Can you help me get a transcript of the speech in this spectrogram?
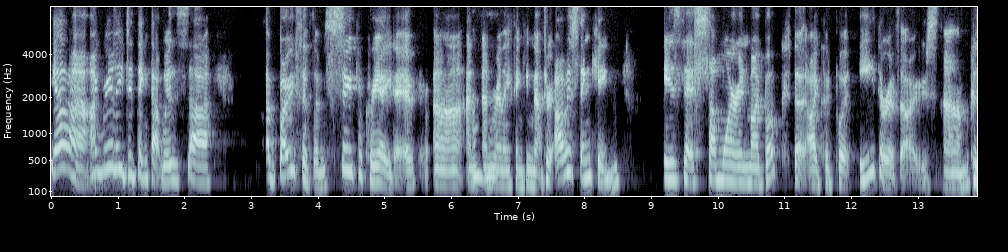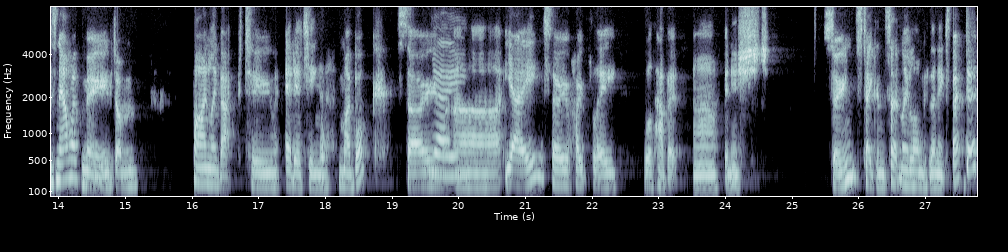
Yeah, I really did think that was uh, uh, both of them super creative uh, and, mm-hmm. and really thinking that through. I was thinking is there somewhere in my book that I could put either of those? Um, because now I've moved, I'm finally back to editing my book. So, yay. Uh, yay. So, hopefully, we'll have it uh, finished soon. It's taken certainly longer than expected,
